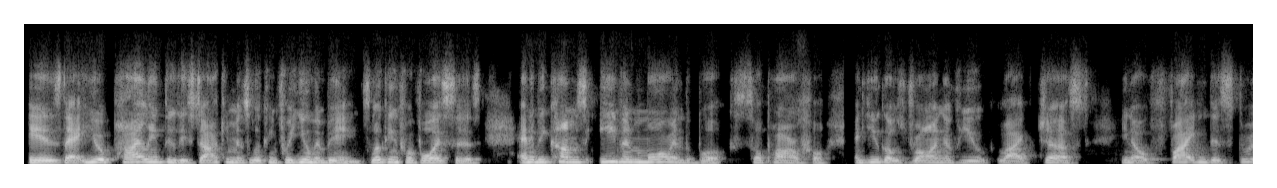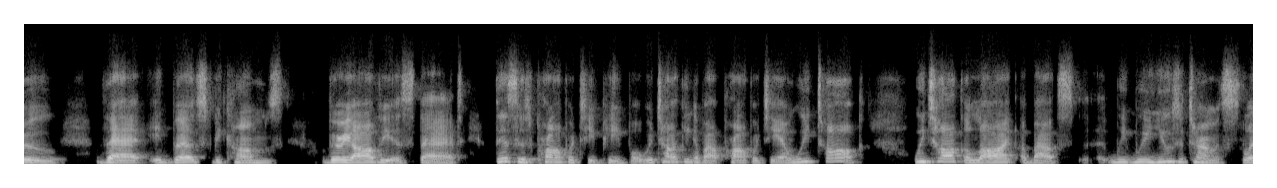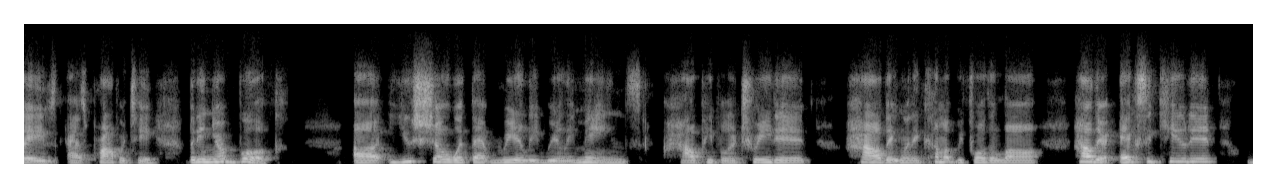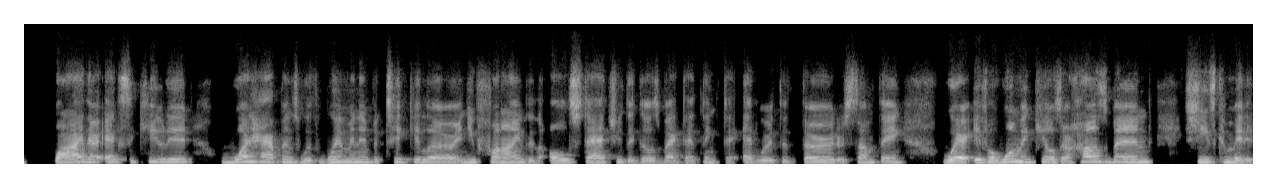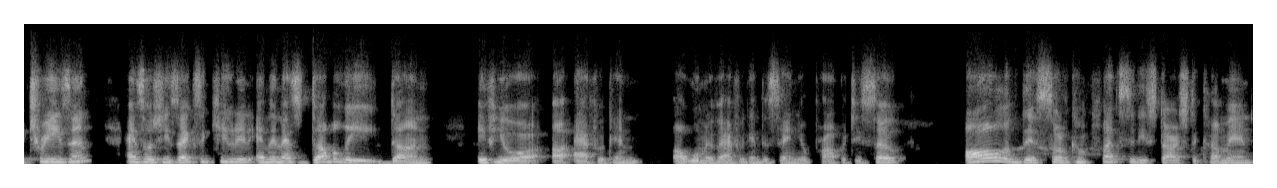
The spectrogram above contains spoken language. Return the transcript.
is that you're piling through these documents looking for human beings looking for voices and it becomes even more in the book so powerful. And hugo's drawing of you like just you know fighting this through that it best becomes very obvious that this is property people. We're talking about property and we talk we talk a lot about we, we use the term slaves as property but in your book uh, you show what that really, really means, how people are treated, how they, when they come up before the law, how they're executed, why they're executed, what happens with women in particular. And you find an old statute that goes back to, I think, to Edward III or something, where if a woman kills her husband, she's committed treason. And so she's executed. And then that's doubly done if you're a African a woman of African descent, your property. So all of this sort of complexity starts to come in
